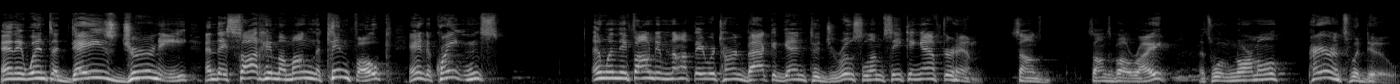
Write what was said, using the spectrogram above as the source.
And they went a day's journey and they sought him among the kinfolk and acquaintance. And when they found him not they returned back again to Jerusalem seeking after him. Sounds sounds about right. That's what normal parents would do.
